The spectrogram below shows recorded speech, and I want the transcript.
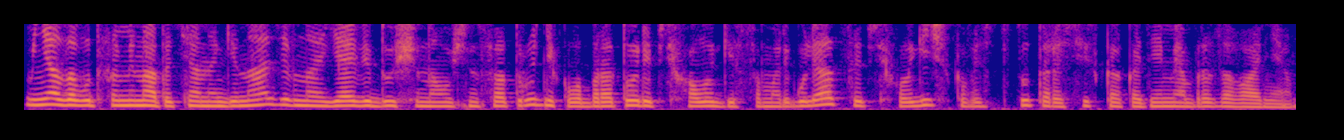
Меня зовут Фомина Татьяна Геннадьевна, я ведущий научный сотрудник лаборатории психологии и саморегуляции Психологического института Российской академии образования.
